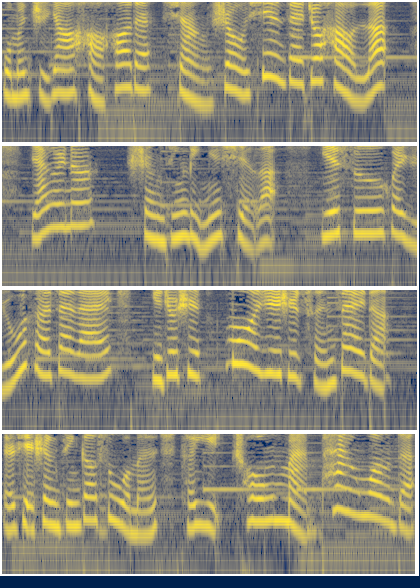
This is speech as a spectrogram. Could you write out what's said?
我们只要好好的享受现在就好了。然而呢，圣经里面写了，耶稣会如何再来，也就是末日是存在的。而且圣经告诉我们，可以充满盼望的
